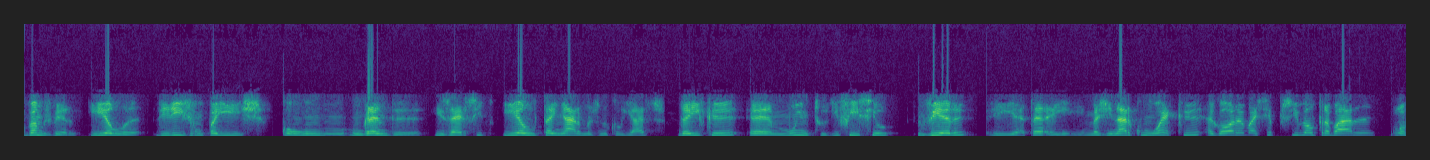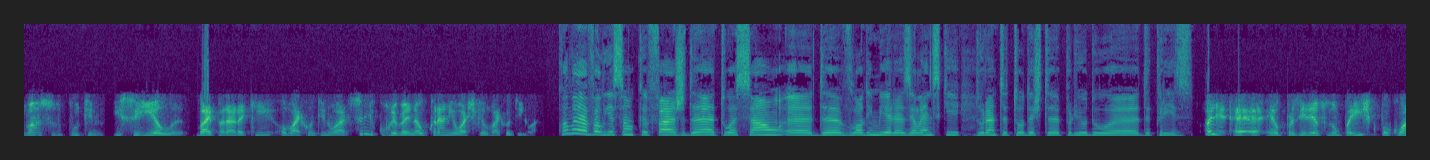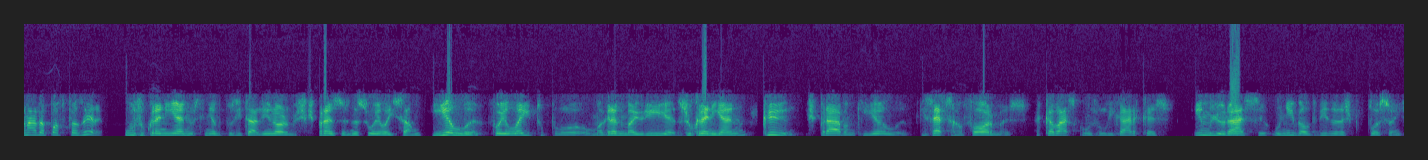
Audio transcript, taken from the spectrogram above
vamos ver, ele dirige um país com um, um, grande exército e ele tem armas nucleares, daí que é muito difícil ver e até imaginar como é que agora vai ser possível travar o avanço de Putin e se ele vai parar aqui ou vai continuar. Se lhe correr bem na Ucrânia, eu acho que ele vai continuar. Qual é a avaliação que faz da atuação uh, de Vladimir Zelensky durante todo este período uh, de crise? Olha, é, é, o presidente de um país que pouco ou nada pode fazer. Os ucranianos tinham depositado enormes esperanças na sua eleição e ele foi eleito por uma grande maioria dos ucranianos que esperavam que ele fizesse reformas, acabasse com os oligarcas e melhorasse o nível de vida das populações.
